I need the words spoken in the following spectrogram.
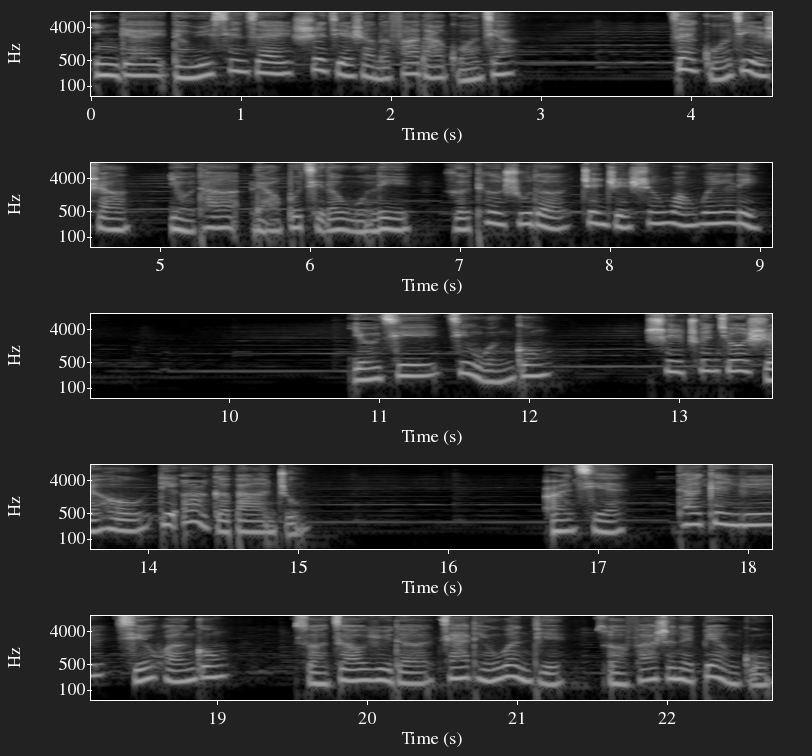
应该等于现在世界上的发达国家，在国际上有他了不起的武力和特殊的政治声望威力。尤其晋文公，是春秋时候第二个霸主，而且他更与齐桓公所遭遇的家庭问题所发生的变故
